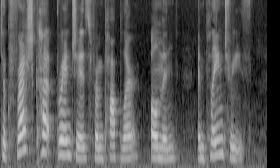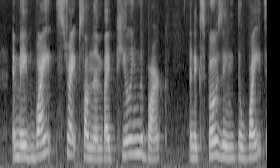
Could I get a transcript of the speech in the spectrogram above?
took fresh cut branches from poplar, almond, and plane trees, and made white stripes on them by peeling the bark and exposing the white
